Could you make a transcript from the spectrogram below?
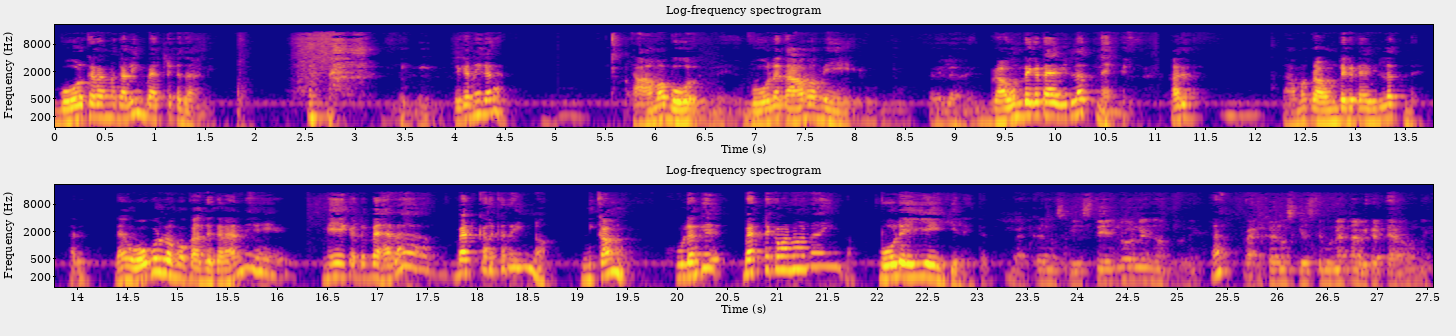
බෝල් කරන්න කලින් බැට් එක දාන්නේ. ඒකනේ කරන්නේ. තාම බෝල් බෝල තාම මේ. ග්‍රවුන්ඩ් එකට ඇවිල්ලත් නැහැ. හරිද? තාම ග්‍රවුන්ඩ් එකට ඇවිල්ලත් නැහැ. හරිද? දැන් ඕගොල්ලෝ මොකද කරන්නේ? මේකට බහැලා බැට් කර කර ඉන්නවා. නිකන් කුලගේ බැට් එක වනවනා ඉන්නවා. බෝලේ එයි කියලා හිතලා. බැට් කරන ස්කිල්ස් තියෙන්න ඕනේ නම්තුනේ. ඈ? බැට් කරන ස්කිල්ස් තිබුණ නැත්නම් විකට් යනවනේ.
